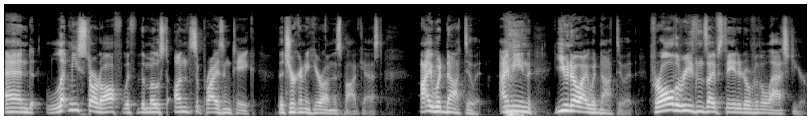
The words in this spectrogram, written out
And let me start off with the most unsurprising take that you're going to hear on this podcast. I would not do it. I mean, you know, I would not do it for all the reasons I've stated over the last year.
